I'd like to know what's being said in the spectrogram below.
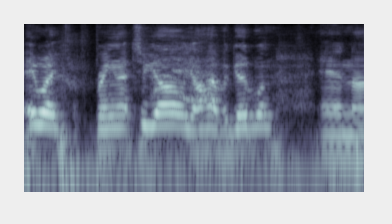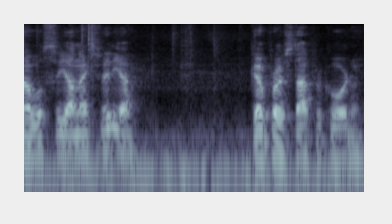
anyway bringing that to y'all y'all have a good one and uh, we'll see y'all next video. GoPro stop recording.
